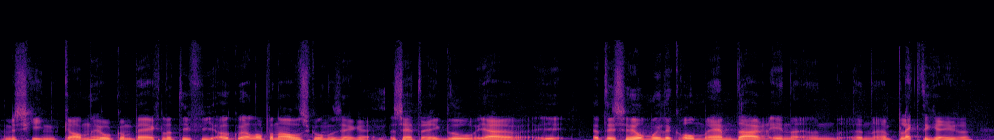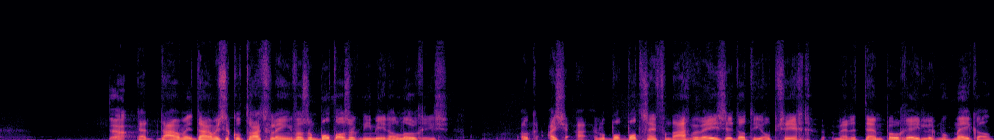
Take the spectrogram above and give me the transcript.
misschien kan Hulkenberg Latifi ook wel op een halve seconde zeggen, zetten. Ik bedoel, ja, het is heel moeilijk om hem daarin een, een, een plek te geven. Ja. Ja, daarom, daarom is de contractverlenging van zo'n Bottas ook niet meer dan logisch. Ook als je, Bot- Bottas heeft vandaag bewezen dat hij op zich met het tempo redelijk nog mee kan.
